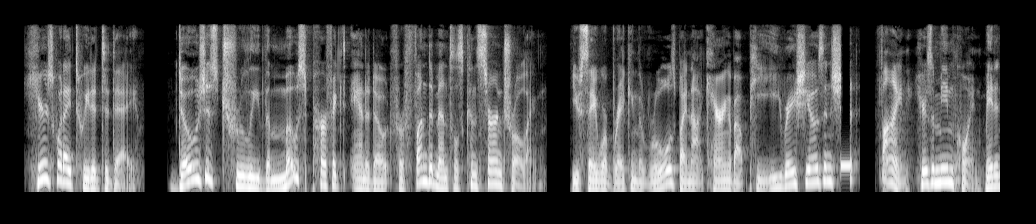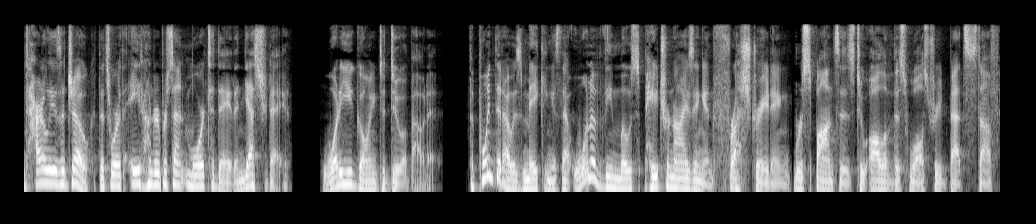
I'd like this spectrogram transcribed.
Here's what I tweeted today Doge is truly the most perfect antidote for fundamentals concern trolling. You say we're breaking the rules by not caring about PE ratios and shit? Fine, here's a meme coin made entirely as a joke that's worth 800% more today than yesterday. What are you going to do about it? The point that I was making is that one of the most patronizing and frustrating responses to all of this Wall Street bets stuff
